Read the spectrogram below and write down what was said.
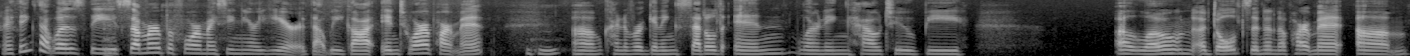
I think that was the summer before my senior year that we got into our apartment. Mhm. Um, kind of were getting settled in, learning how to be alone adults in an apartment. Um,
